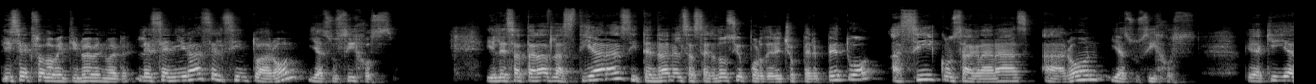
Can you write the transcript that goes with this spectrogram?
Dice Éxodo 29:9, le ceñirás el cinto a Aarón y a sus hijos, y les atarás las tiaras y tendrán el sacerdocio por derecho perpetuo, así consagrarás a Aarón y a sus hijos. Que aquí ya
